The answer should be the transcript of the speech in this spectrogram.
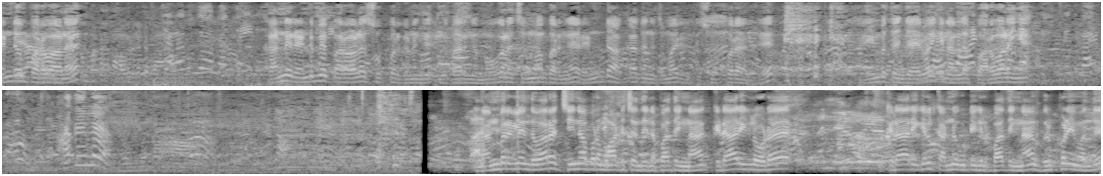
ரெண்டும் பரவாயில்ல. கண்ணு ரெண்டுமே பரவாயில்ல. சூப்பர் கண்ணுங்க. இது பாருங்க. முக லட்சணமாக பாருங்க. ரெண்டும் அக்கா தங்கச்சி மாதிரி இருக்கு. சூப்பராக இருக்கு. ஐம்பத்தஞ்சாயிரம் ரூபாய்க்கு நல்ல பரவாயில்லைங்க. நண்பர்கள் இந்த வாரம் சீனாபுரம் மாட்டுச்சந்தையில் பார்த்தீங்கன்னா கிடாரிகளோட கிடாரிகள் கண்ணுக்குட்டிகள் பார்த்தீங்கன்னா விற்பனை வந்து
